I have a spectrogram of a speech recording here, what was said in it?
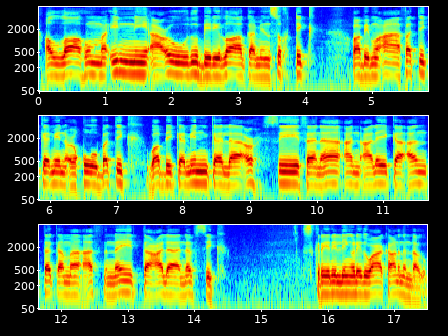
അള്ളാഹുമ്മ ഇന്നി അഊദു ബിറിലാക മിൻ സുഖ്തിക്. وبمعافتك من عقوبتك وبك منك لا أحصي ثناء عليك أنت كما أثنيت على نفسك സ്ക്രീനിൽ നിങ്ങൾ ഇത് വാ കാണുന്നുണ്ടാകും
